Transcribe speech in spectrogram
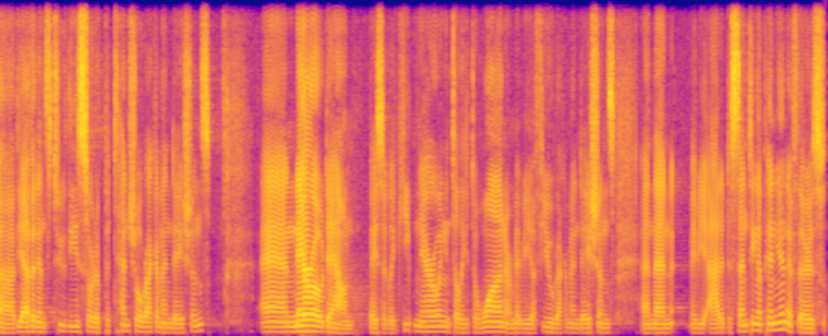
uh, the evidence to these sort of potential recommendations, and narrow down, basically. Keep narrowing until they get to one or maybe a few recommendations, and then maybe add a dissenting opinion if there's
